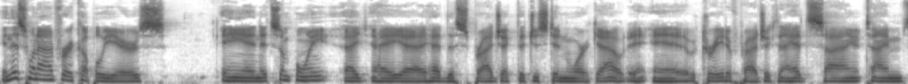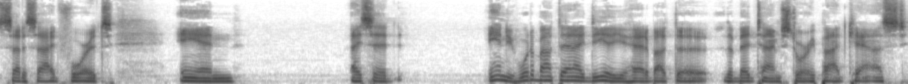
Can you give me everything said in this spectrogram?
And this went on for a couple years and at some point, I, I uh, had this project that just didn't work out, a, a creative project, and I had si- time set aside for it. And I said, Andy, what about that idea you had about the, the bedtime story podcast?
